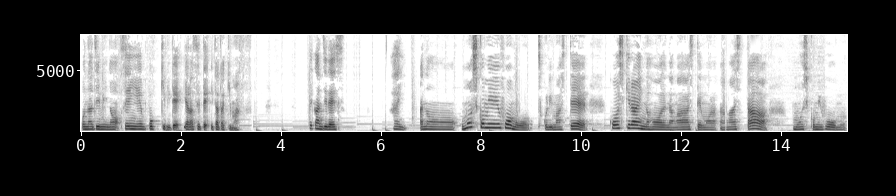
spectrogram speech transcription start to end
おなじみの1000円ぽっきりでやらせていただきます。って感じです。はい。あのーお申し込みフォームを作りまして、公式 LINE の方で流してもら、流したお申し込みフォーム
